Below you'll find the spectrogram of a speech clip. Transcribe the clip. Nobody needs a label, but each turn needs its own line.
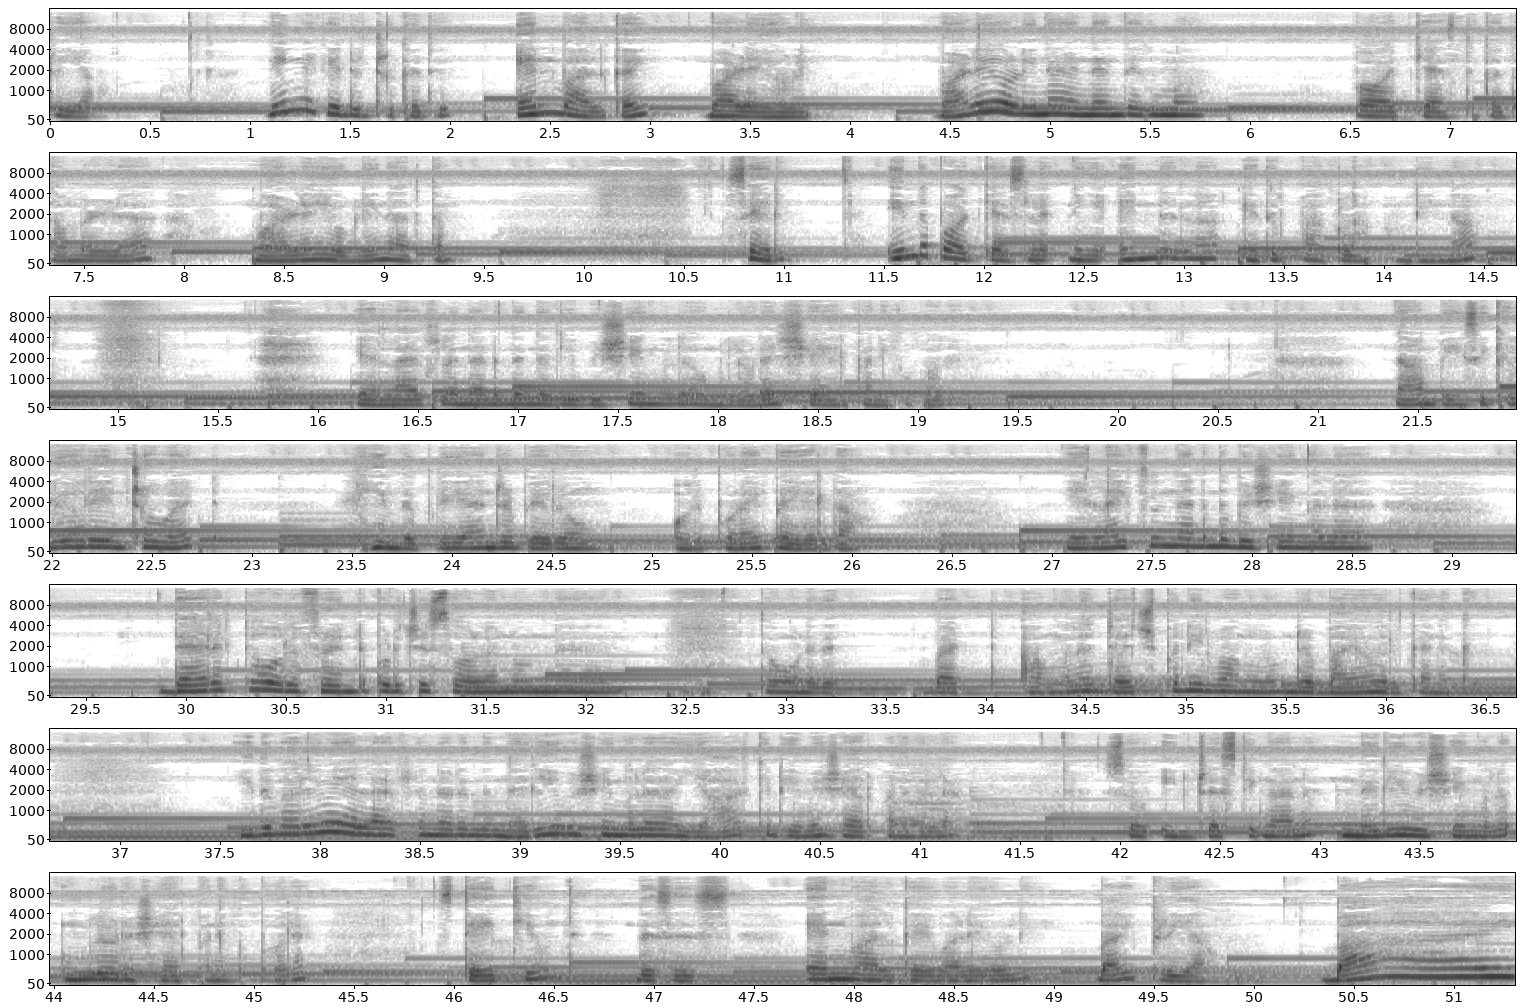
பிரியா நீங்கள் கேட்டுட்ருக்குது என் வாழ்க்கை வளையொலி வளையொலினா என்னன்னு தெரியுமா? பாட்காஸ்ட்டுக்கு தமிழில் வளையொலின்னு அர்த்தம். சரி இந்த பாட்காஸ்ட்டில் நீங்கள் என்னெல்லாம் எதிர்பார்க்கலாம் அப்படின்னா என் லைஃப்பில் நடந்த நிறைய விஷயங்களை உங்களோட ஷேர் பண்ணிக்க போகிறேன் நான் பேசிக்கலி ஒரு இன்ட்ரோவர்ட் இந்த பிரியான்ற பேரும் ஒரு புனை பெயர் தான் என் லைஃப்பில் நடந்த விஷயங்களை டைரெக்டாக ஒரு ஃப்ரெண்டு பிடிச்சி சொல்லணும்னு தோணுது. பட் அவங்களாம் ஜட்ஜ் பண்ணிடுவாங்களோன்ற பயம் இருக்குது எனக்கு. இதுவரையும் என் லைஃப்பில் நடந்த நிறைய விஷயங்களை நான் யார்கிட்டையுமே ஷேர் பண்ணதில்லை. ஸோ இன்ட்ரெஸ்டிங்கான நிறைய விஷயங்களை உங்களோட ஷேர் பண்ணிக்க போகிறேன் ஸ்டே டியூன்ட் திஸ் இஸ் என் வாழ்க்கை வலையொலி பை பிரியா பாய்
